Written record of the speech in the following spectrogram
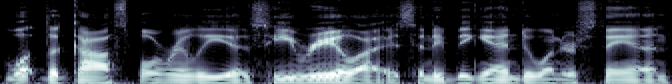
what the gospel really is, he realized and he began to understand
